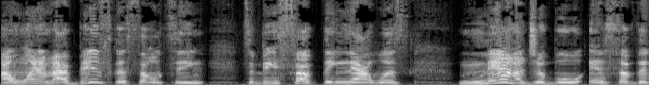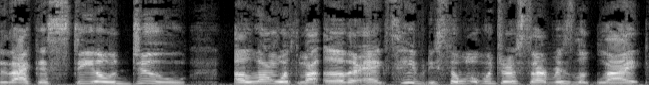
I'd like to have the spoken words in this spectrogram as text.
I wanted my business consulting to be something that was manageable and something that I could still do along with my other activities. So, what would your service look like?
